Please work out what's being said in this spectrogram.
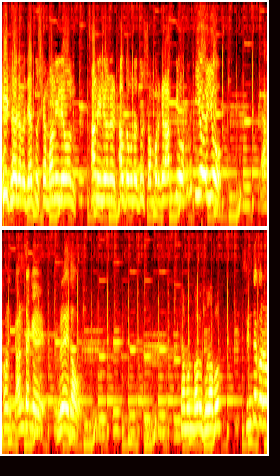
হিট হয়ে যাবে যেহেতু সে মানি লিওন সানি লিওনের খালতো বোনের দূর সম্পর্কের আত্মীয় ইয়ো ইয়ো। এখন গানটাকে ঘুরে দাও। কেমন ভাবে ঘুরাবো? চিন্তা করো।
